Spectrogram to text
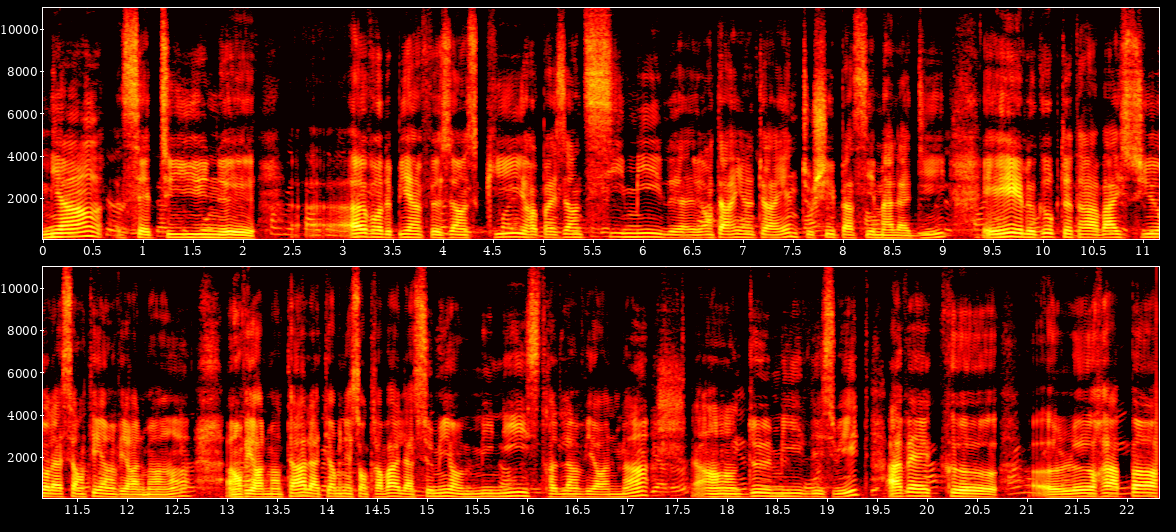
Mia, c'est une euh, œuvre de bienfaisance qui représente 6 000 Ontariens et Ontariennes touchés par ces maladies et le groupe de travail sur la santé environnementale a terminé son travail, l'a soumis au ministre de l'Environnement en 2018 avec euh, le rapport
